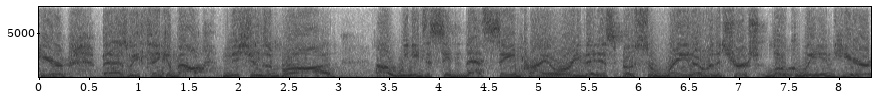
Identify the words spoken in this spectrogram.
here. But as we think about missions abroad, uh, we need to see that that same priority that is supposed to reign over the church locally and here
